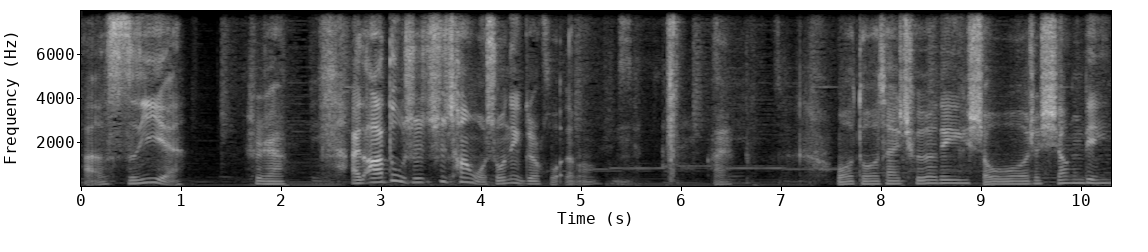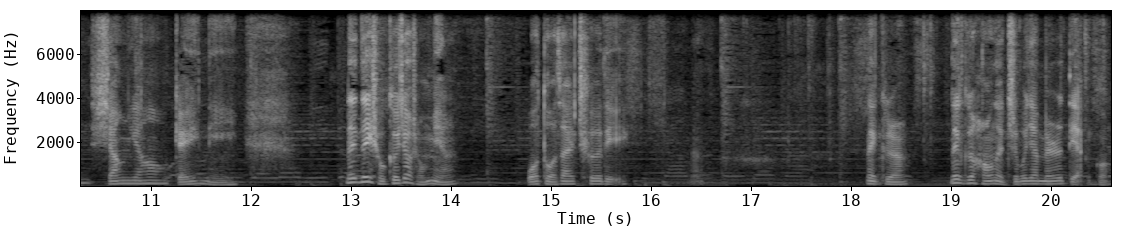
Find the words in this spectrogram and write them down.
啊，思夜，是不是？哎，阿杜是是唱我说那歌火的吗？嗯。哎，我躲在车里，手握着香槟，想要给你。那那首歌叫什么名？我躲在车里。嗯，那歌，那歌好像在直播间没人点过。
